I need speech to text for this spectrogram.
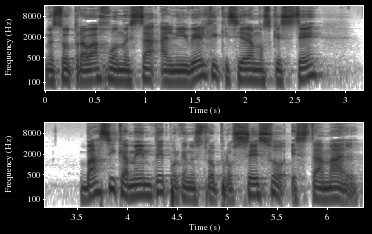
nuestro trabajo no está al nivel que quisiéramos que esté, básicamente porque nuestro proceso está mal.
